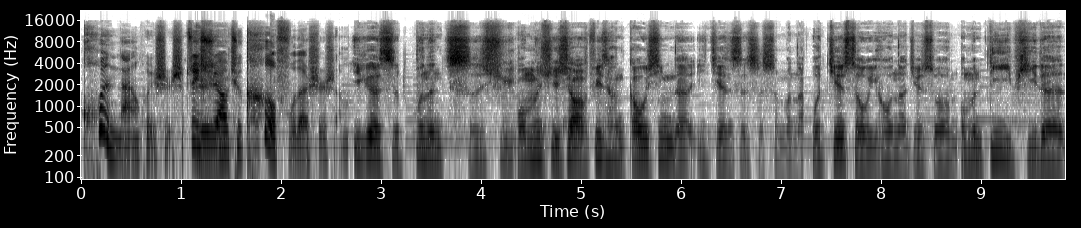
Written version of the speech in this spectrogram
困难会是什么？最需要去克服的是什么？一个是不能持续。我们学校非常高兴的一件事是什么呢？我接手以后呢，就是说我们第一批的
